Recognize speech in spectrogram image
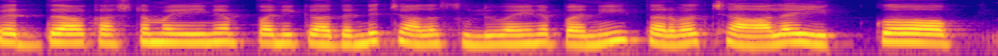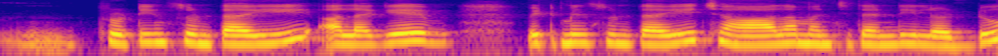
పెద్ద కష్టమైన పని కాదండి. చాలా సులువైన పని. తర్వాత చాలా ఎక్కువ ప్రోటీన్స్ ఉంటాయి అలాగే విటమిన్స్ ఉంటాయి. చాలా మంచిదండి ఈ లడ్డు.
